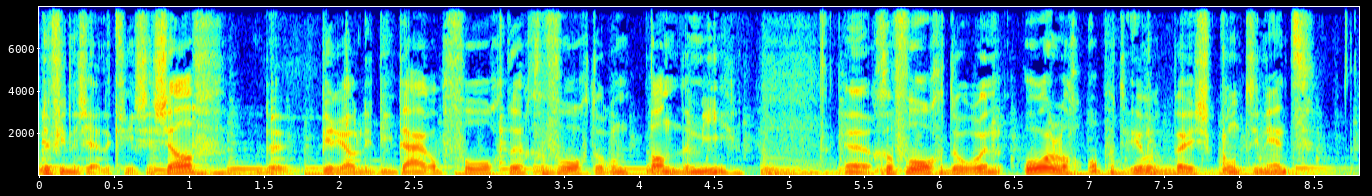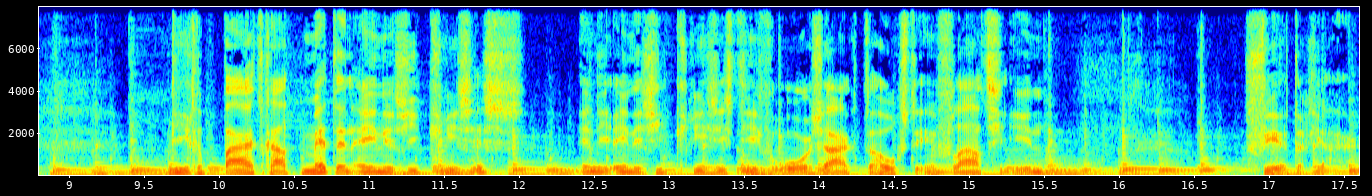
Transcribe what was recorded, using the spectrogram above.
De financiële crisis zelf, de periode die daarop volgde, gevolgd door een pandemie, uh, gevolgd door een oorlog op het Europese continent, die gepaard gaat met een energiecrisis. En die energiecrisis die veroorzaakt de hoogste inflatie in 40 jaar.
